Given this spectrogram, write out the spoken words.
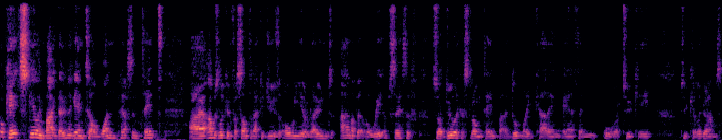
Okay, scaling back down again to a one person tent. Uh, I was looking for something I could use all year round. I'm a bit of a weight obsessive, so I do like a strong tent, but I don't like carrying anything over 2k, 2 kilograms.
